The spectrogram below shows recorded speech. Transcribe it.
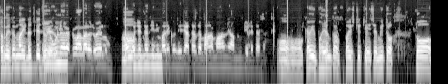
તમે તમારી નજરે જોયું ઉનાળા અમારે જોયેલું. નદીની જતા હતા માણસ માણસને આમ લૂંટી લેતા હતા. ઓહો કેવી ભયંકર પરિસ્થિતિ છે મિત્રો. તો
